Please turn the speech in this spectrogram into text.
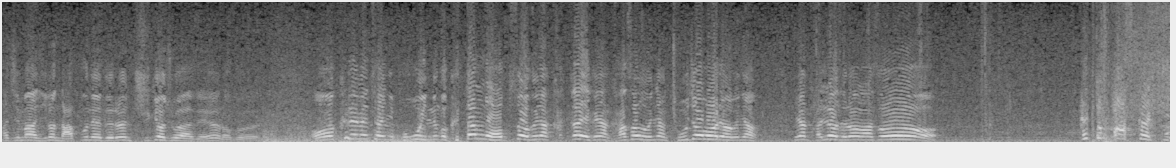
하지만 이런 나쁜 애들은 죽여줘야 돼요, 여러분. 어, 클레멘타인이 보고 있는 거 그딴 거 없어. 그냥 가까이 그냥 가서 그냥 조져버려. 그냥, 그냥 달려 들어가서. 핵동 파스칼 킥!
